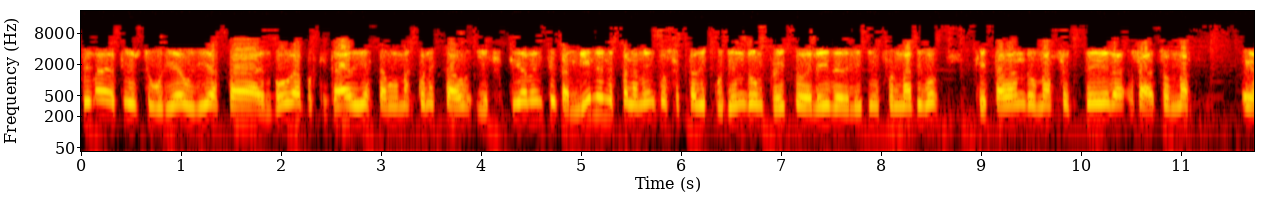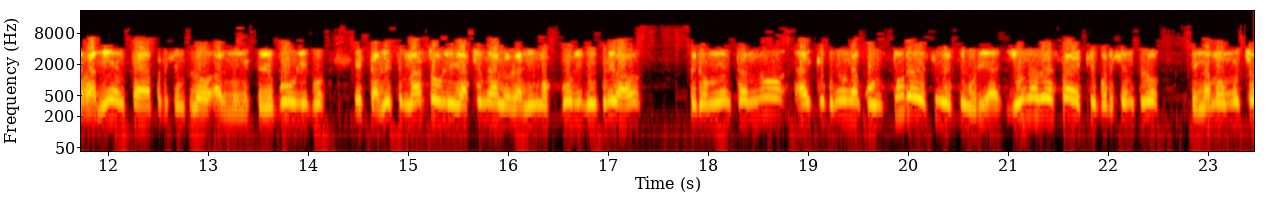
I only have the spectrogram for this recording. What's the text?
tema de la ciberseguridad hoy día está en boga porque cada día estamos más conectados y efectivamente también en el Parlamento se está discutiendo un proyecto de ley de delito informático que está dando más certera, o sea, son más herramientas, por ejemplo, al Ministerio Público, establece más obligaciones a los organismos públicos y privados, pero mientras no hay que tener una cultura de ciberseguridad. Y una de esas es que, por ejemplo, tengamos mucha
